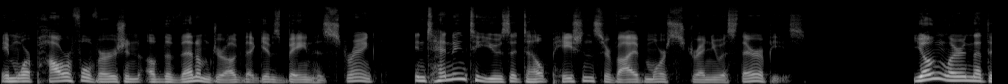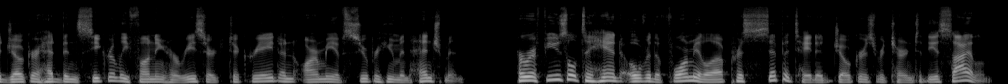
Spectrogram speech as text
a more powerful version of the venom drug that gives Bane his strength intending to use it to help patients survive more strenuous therapies. Young learned that the Joker had been secretly funding her research to create an army of superhuman henchmen. Her refusal to hand over the formula precipitated Joker's return to the asylum.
